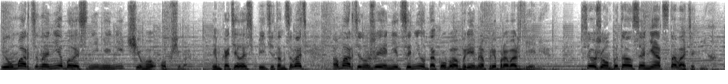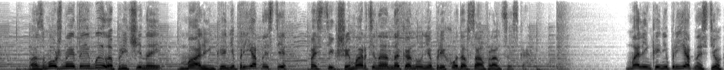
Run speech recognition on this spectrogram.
и у Мартина не было с ними ничего общего. Им хотелось пить и танцевать, а Мартин уже не ценил такого времяпрепровождения. Все же он пытался не отставать от них. Возможно, это и было причиной маленькой неприятности, постигшей Мартина накануне прихода в Сан-Франциско. Маленькой неприятностью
